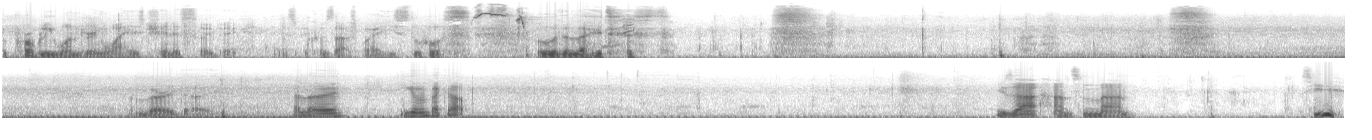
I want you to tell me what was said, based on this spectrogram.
You're probably wondering why his chin is so big. It's because that's where he stores all the lotus. I'm very dirty. Hello, you going back up? Who's that handsome man? It's you.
